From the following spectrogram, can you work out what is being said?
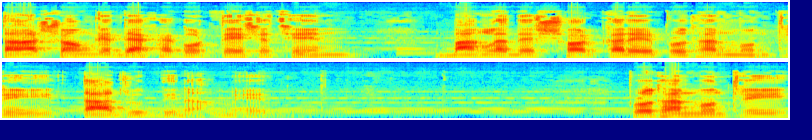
তার সঙ্গে দেখা করতে এসেছেন বাংলাদেশ সরকারের প্রধানমন্ত্রী তাজউদ্দিন আহমেদ। প্রধানমন্ত্রী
